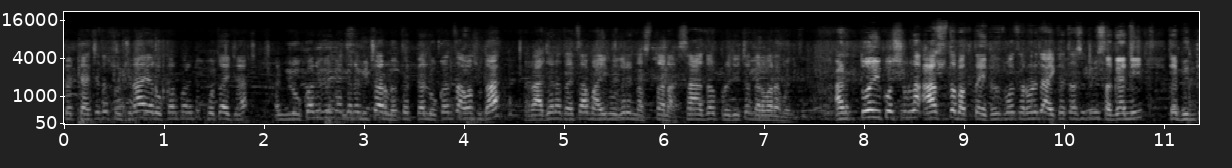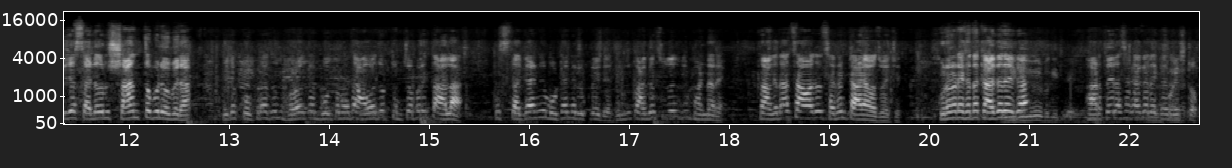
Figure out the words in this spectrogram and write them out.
तर त्याच्या त्या सूचना या लोकांपर्यंत पोहोचायच्या. आणि लोकांनी जर काही त्यांना विचारलं तर त्या लोकांचा आवाज सुद्धा राजाला जायचा माईक वगैरे नसताना सहा हजार प्रजेच्या दरबारामध्ये. आणि तो इकोसिस्टमला आज सुद्धा बघता येतो. तुम्हाला सर्वांनी ते ऐकायचं असेल तुम्ही सगळ्यांनी त्या भिंतीच्या साईडवरून शांतपणे उभे राहा. मी त्या कोपऱ्यातून हळू काय बोलतो माझा आवाज जर तुमच्यापर्यंत आला तर सगळ्यांनी मोठ्याने रिप्लाय द्यायचा म्हणजे कागद सुद्धा तुम्ही फाडणार आहे. कागदाचा आवाज सगळ्यांनी टाळ्या वाजवायचे. कुणाकडे एखादा कागद आहे का? फाडता येईल असा कागद आहे का? बेस्ट ऑफ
